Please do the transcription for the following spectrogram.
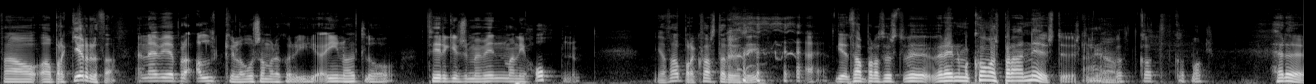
þá, þá bara gerur það. En ef ég er bara algjörlega ósamar ykkur í einu höllu og er ekki sem er minn mann í hópnum. Já, þá bara kvartar við því. Ég, þá bara, þú veist, við, við reynum að komast bara að niðurstöðu skilur. Já. gott, gott, gott mál. Herðu,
